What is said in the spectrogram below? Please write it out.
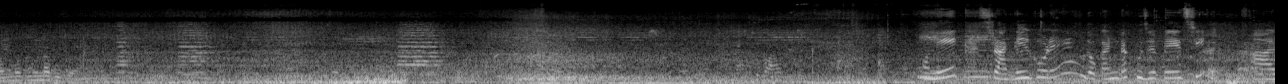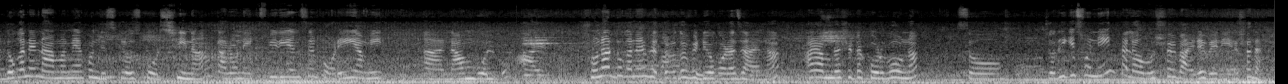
অন্নপূর্ণা পুজো। অনেক স্ট্রাগল করে দোকানটা খুঁজে পেয়েছি। আর দোকানের নাম আমি এখন ডিসক্লোজ করছি না কারণ এক্সপিরিয়েন্সের পরেই আমি নাম বলব। আর সোনার দোকানের ভেতরে তো ভিডিও করা যায় না, আর আমরা সেটা করবও না। সো যদি কিছু নিই, তাহলে অবশ্যই বাইরে বেরিয়ে এসে দেখা।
